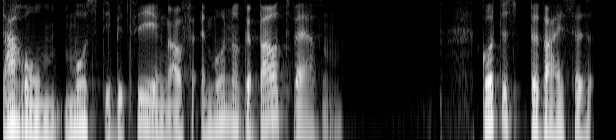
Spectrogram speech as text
Darum muss die Beziehung auf Emuno gebaut werden. Gottes Beweise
